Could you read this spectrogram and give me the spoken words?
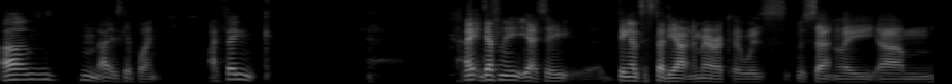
Um, hmm, that is a good point. I think I, definitely, yeah. So being able to study out in America was was certainly um,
